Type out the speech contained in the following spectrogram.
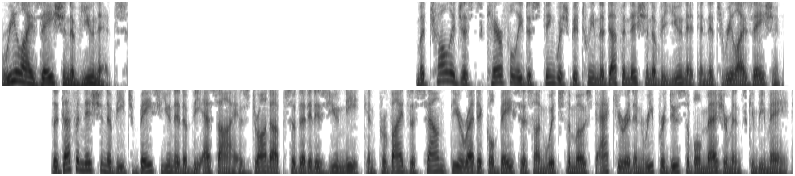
Realization of units Metrologists carefully distinguish between the definition of a unit and its realization. The definition of each base unit of the SI is drawn up so that it is unique and provides a sound theoretical basis on which the most accurate and reproducible measurements can be made.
